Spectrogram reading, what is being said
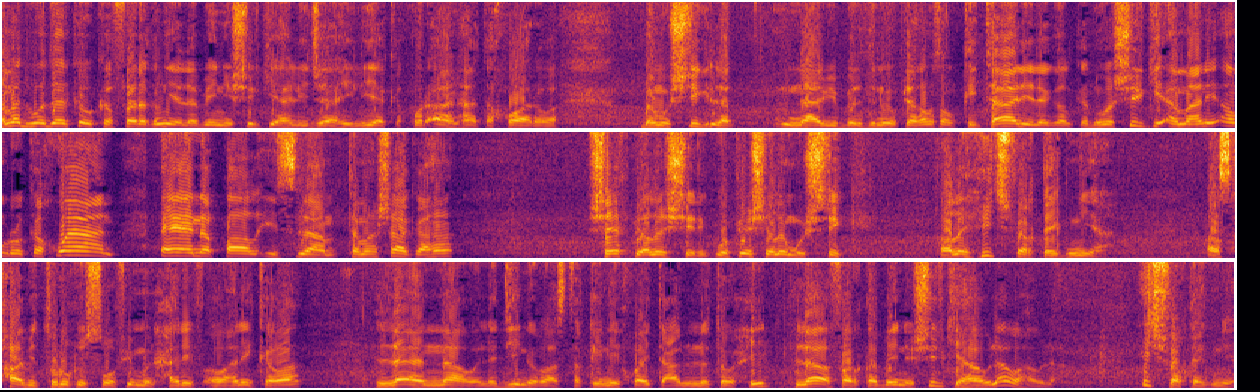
أمد ودرك وكفرق نية لبين شرك أهل الجاهلية كقرآن هات أخواره بمشرك ناوي بردن وبيغمر صلى قتالي لقل كن والشرك أماني أمرك أخوان. أين بال إسلام. تماشاك ها؟ شيخ بيالله الشرك وبيش يلا مشرك. قال هيج فرق نية. أصحاب طرق الصوفي منحرف. أو عني كوا لا النا ولا دين راستقيني. خوي تعالوا للتوحيد. لا فرق بين الشرك هؤلاء وهؤلاء. هيج فرق نية.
